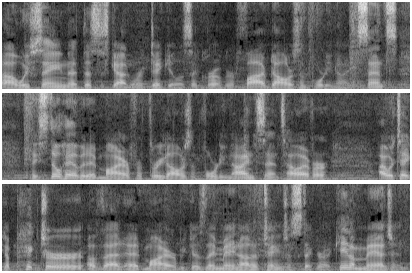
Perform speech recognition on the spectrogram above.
Uh, we've seen that this has gotten ridiculous at Kroger, $5.49. They still have it at Meijer for $3.49. However, I would take a picture of that at Meijer because they may not have changed the sticker. I can't imagine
